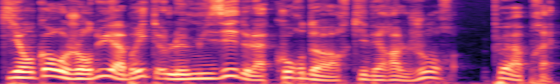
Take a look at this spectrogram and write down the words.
qui encore aujourd'hui abrite le musée de la Cour d'Or, qui verra le jour peu après.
